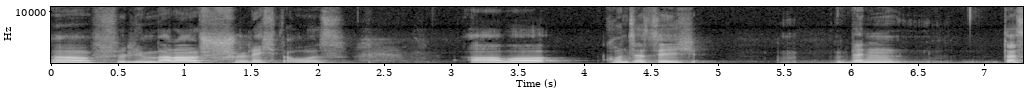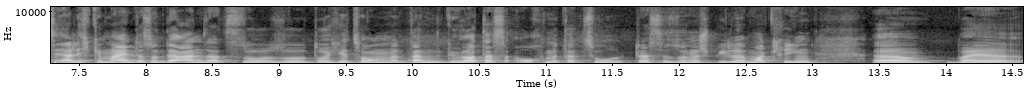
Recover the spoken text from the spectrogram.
äh, für Limberda schlecht aus. Aber grundsätzlich, wenn das ehrlich gemeint ist und der Ansatz so, so durchgezogen wird, dann gehört das auch mit dazu, dass sie so eine Spiele mal kriegen. Äh, weil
